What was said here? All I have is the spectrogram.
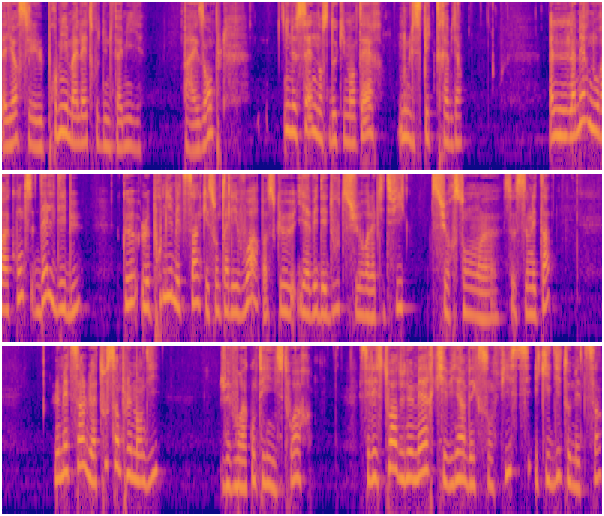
D'ailleurs, c'est le premier mal-être d'une famille. Par exemple, une scène dans ce documentaire nous l'explique très bien. La mère nous raconte dès le début que le premier médecin qu'ils sont allés voir, parce qu'il y avait des doutes sur la petite fille, sur son, euh, son état, le médecin lui a tout simplement dit Je vais vous raconter une histoire. C'est l'histoire d'une mère qui vient avec son fils et qui dit au médecin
